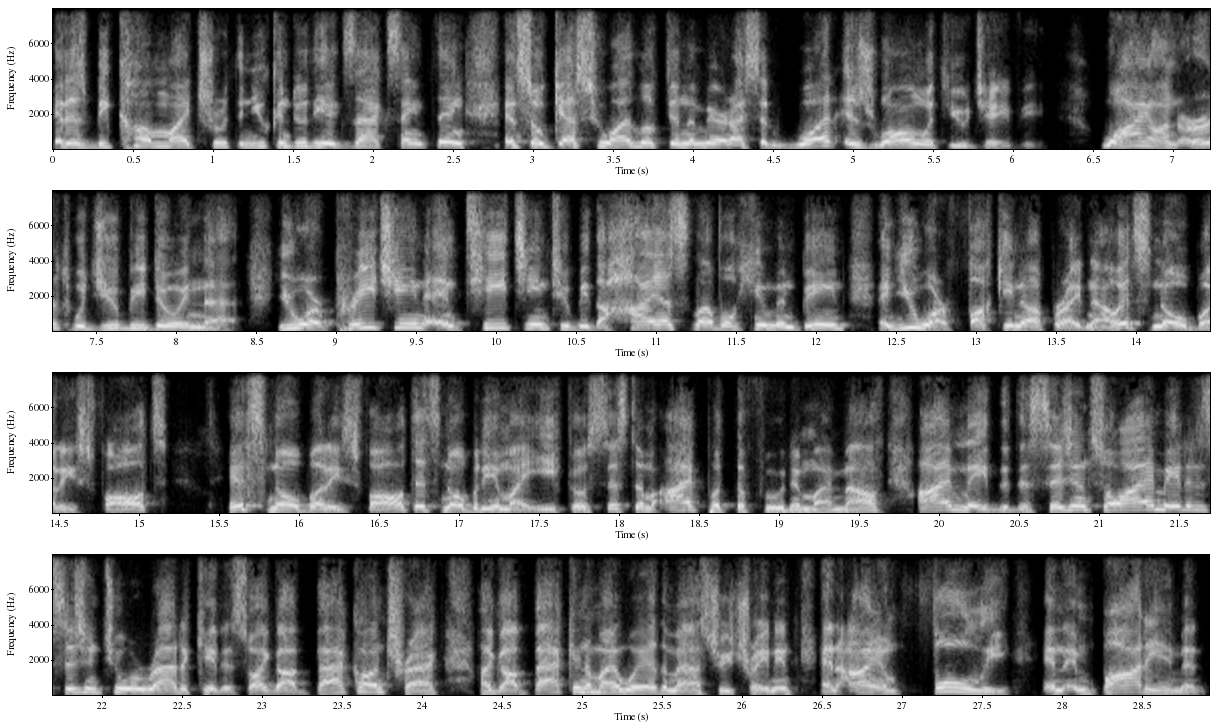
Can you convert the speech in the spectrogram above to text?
It has become my truth, and you can do the exact same thing. And so, guess who I looked in the mirror and I said, What is wrong with you, JV? Why on earth would you be doing that? You are preaching and teaching to be the highest level human being, and you are fucking up right now. It's nobody's fault. It's nobody's fault. It's nobody in my ecosystem. I put the food in my mouth. I made the decision. So I made a decision to eradicate it. So I got back on track. I got back into my way of the mastery training, and I am fully an embodiment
